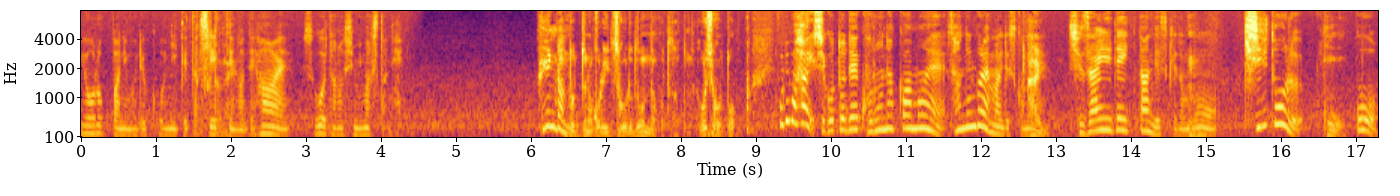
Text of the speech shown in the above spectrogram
ヨーロッパにも旅行に行けたし、ねっていうので、はい、すごい楽しみましたねフィンランドってのはこれいつ頃どんなことだったんですか？お仕事？あこれははい仕事でコロナ禍前3年ぐらい前ですかね、はい。取材で行ったんですけども、キシリトールほを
